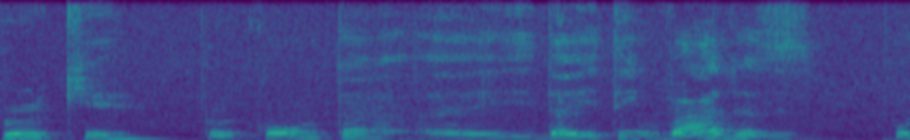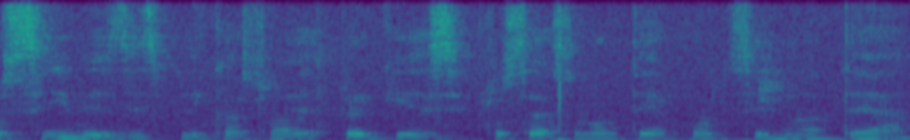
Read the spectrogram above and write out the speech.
por quê? Por conta, é, e daí tem várias possíveis explicações para que esse processo não tenha acontecido na Terra,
